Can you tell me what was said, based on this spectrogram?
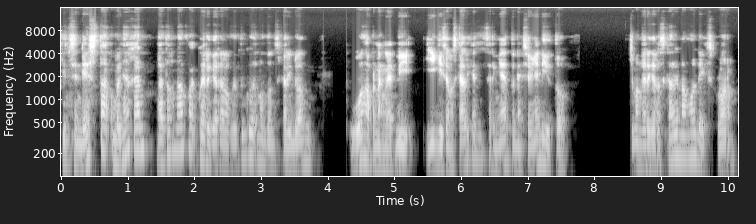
Vincent Desta kebanyakan nggak tahu kenapa gara-gara waktu itu gue nonton sekali doang gue nggak pernah ngeliat di IG sama sekali kan seringnya tuh next show-nya di YouTube cuma gara-gara sekali nongol di explore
